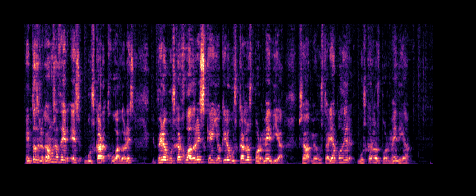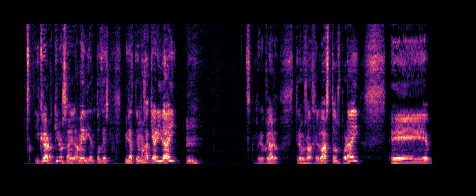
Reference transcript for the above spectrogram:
Entonces lo que vamos a hacer es buscar jugadores, pero buscar jugadores que yo quiero buscarlos por media. O sea, me gustaría poder buscarlos por media. Y claro, aquí no sale la media. Entonces, mira, tenemos aquí a Aridai. Pero claro, tenemos a Ángel Bastos por ahí. Eh,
